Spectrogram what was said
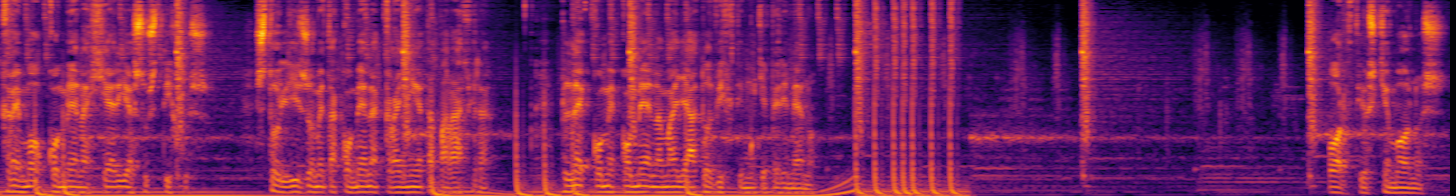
Κρεμώ κομμένα χέρια στους τοίχους, στολίζω με τα κομμένα κρανία τα παράθυρα, πλέκω με κομμένα μαλλιά το δίχτυ μου και περιμένω. Όρθιος και μόνος,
